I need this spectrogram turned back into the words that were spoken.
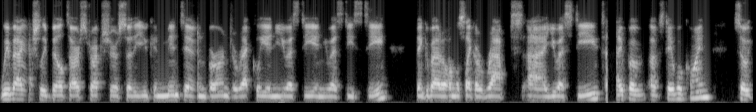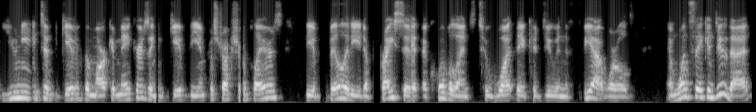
We've actually built our structure so that you can mint and burn directly in USD and USDC. Think about it almost like a wrapped uh, USD type of, of stablecoin. So you need to give the market makers and give the infrastructure players the ability to price it equivalent to what they could do in the fiat world. And once they can do that,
